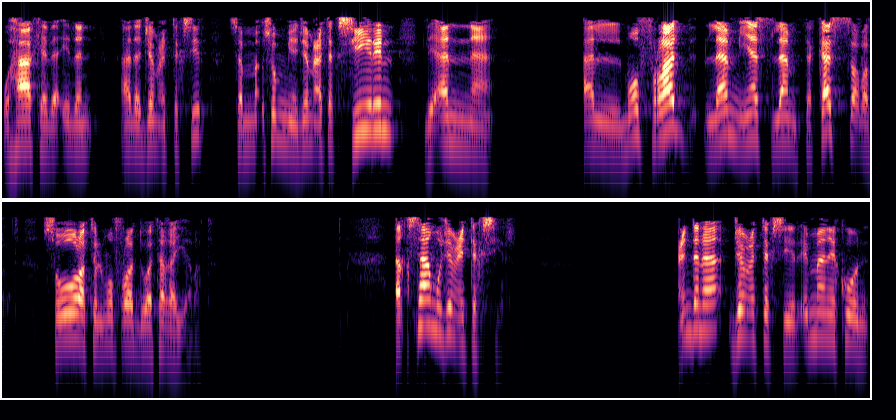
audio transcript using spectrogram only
وهكذا إذا هذا جمع التكسير سمي جمع تكسير لأن المفرد لم يسلم تكسرت صورة المفرد وتغيرت. أقسام جمع التكسير. عندنا جمع التكسير إما أن يكون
